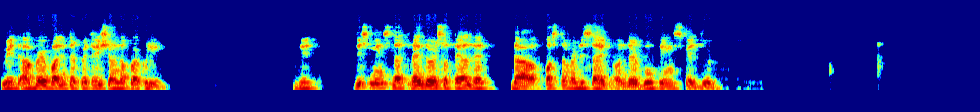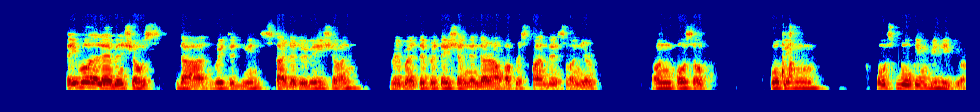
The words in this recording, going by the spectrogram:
with a verbal interpretation of agree. This means that Red Doors Hotel let the customer decide on their booking schedule. Table 11 shows the weighted mean, standard deviation, verbal interpretation, and the rank of respondents on your on post of booking post booking behavior.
